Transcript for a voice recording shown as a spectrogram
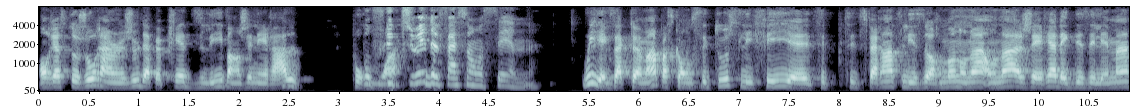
on reste toujours à un jeu d'à peu près 10 livres en général. Pour, pour fluctuer de façon saine. Oui, exactement, parce qu'on sait tous, les filles, euh, c'est différent, les hormones, on a, on a à gérer avec des éléments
